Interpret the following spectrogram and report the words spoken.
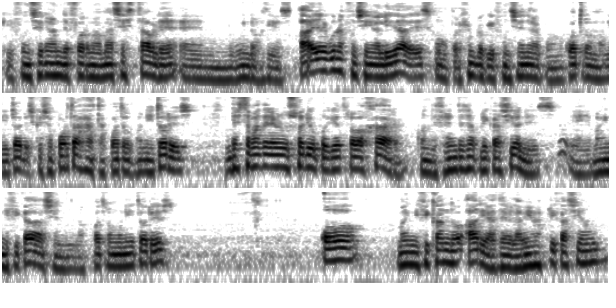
que funcionan de forma más estable en Windows 10. Hay algunas funcionalidades, como por ejemplo que funciona con cuatro monitores, que soporta hasta cuatro monitores. De esta manera el usuario podría trabajar con diferentes aplicaciones eh, magnificadas en los cuatro monitores o magnificando áreas de la misma aplicación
